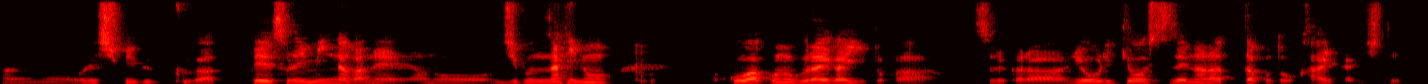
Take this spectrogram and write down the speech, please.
あのレシピブックがあって、それにみんながね、あの自分なりの、ここはこのぐらいがいいとか、それから料理教室で習ったことを書いたりしてて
